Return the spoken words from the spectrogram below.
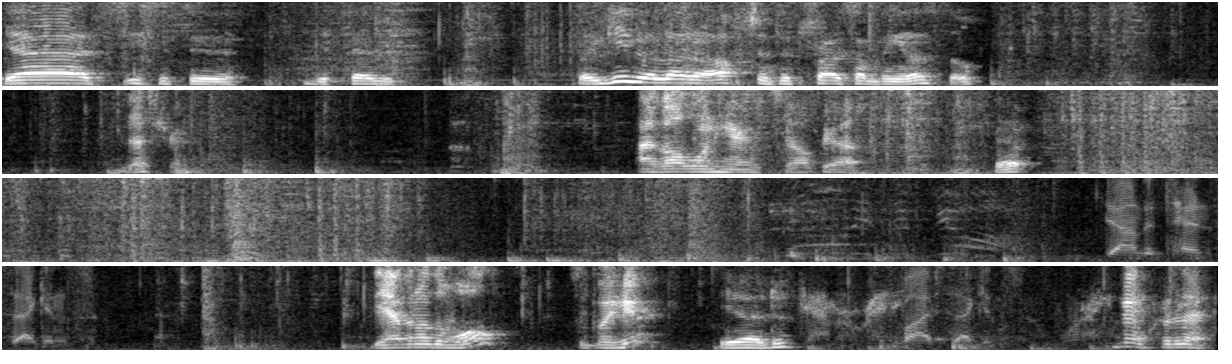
Yeah, it's easy to defend. They give you a lot of option to try something else though. That's true. I got one here to help you out. Yep. Down to 10 seconds. Do you have another wall to put here? Yeah, I do. Five seconds. Okay, put it there.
